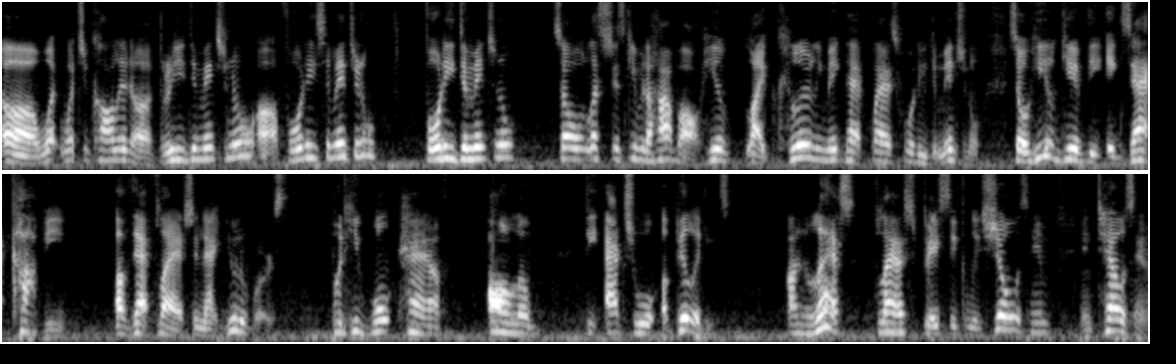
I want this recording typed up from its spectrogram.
uh what what you call it uh three dimensional uh four dimensional 40 dimensional. So let's just give it a highball. He'll like clearly make that flash 40 dimensional. So he'll give the exact copy of that flash in that universe, but he won't have all of the actual abilities unless Flash basically shows him and tells him.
